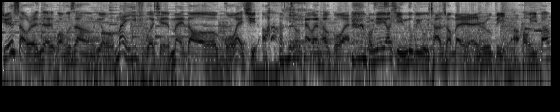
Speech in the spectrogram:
绝少人在网络上有卖衣服，而且卖到国外去啊，从台湾到国外。我们今天邀请露比五茶的创办人 Ruby 啊，洪一芳。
